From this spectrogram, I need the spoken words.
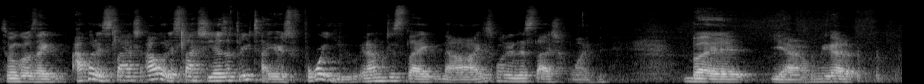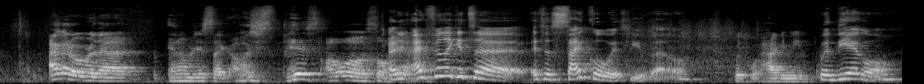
someone goes like, I would have slashed, I would have slashed you as a three tires for you. And I'm just like, no, I just wanted to slash one. But yeah, we got I got over that, and I'm just like, I was just pissed. Oh, I was so mad. I, I feel like it's a it's a cycle with you though. With what, how do you mean? with Diego.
